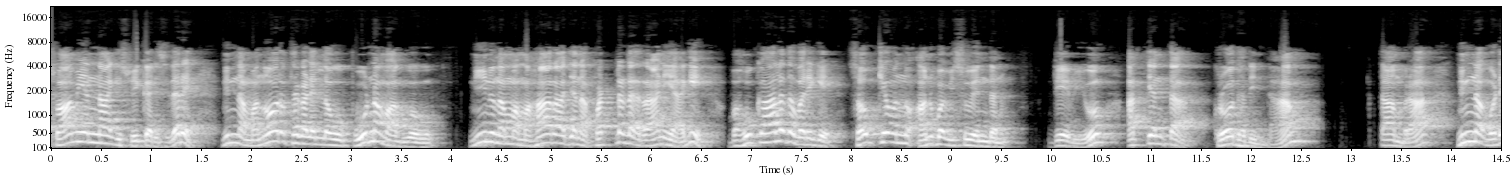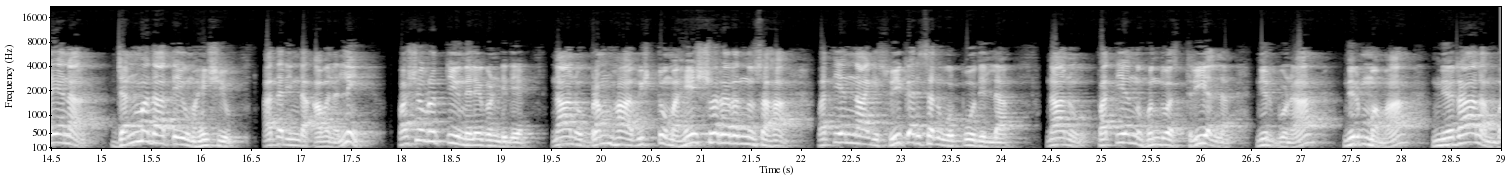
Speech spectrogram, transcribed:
ಸ್ವಾಮಿಯನ್ನಾಗಿ ಸ್ವೀಕರಿಸಿದರೆ ನಿನ್ನ ಮನೋರಥಗಳೆಲ್ಲವೂ ಪೂರ್ಣವಾಗುವವು. ನೀನು ನಮ್ಮ ಮಹಾರಾಜನ ಪಟ್ಟಣ ರಾಣಿಯಾಗಿ ಬಹುಕಾಲದವರೆಗೆ ಸೌಖ್ಯವನ್ನು ಅನುಭವಿಸು ಎಂದನು. ದೇವಿಯು ಅತ್ಯಂತ ಕ್ರೋಧದಿಂದ, ತಾಮ್ರ, ನಿನ್ನ ಒಡೆಯನ ಜನ್ಮದಾತೆಯು ಮಹಿಷಿಯು, ಅದರಿಂದ ಅವನಲ್ಲಿ ಪಶುವೃತ್ತಿಯು ನೆಲೆಗೊಂಡಿದೆ. ನಾನು ಬ್ರಹ್ಮ, ವಿಷ್ಣು, ಮಹೇಶ್ವರರನ್ನು ಸಹ ಪತಿಯನ್ನಾಗಿ ಸ್ವೀಕರಿಸಲು ಒಪ್ಪುವುದಿಲ್ಲ. ನಾನು ಪತಿಯನ್ನು ಹೊಂದುವ ಸ್ತ್ರೀಯಲ್ಲ. ನಿರ್ಗುಣ, ನಿರ್ಮಮ, ನಿರಾಲಂಬ,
